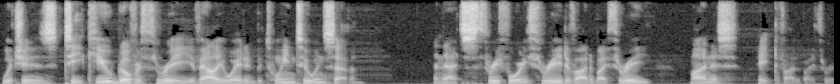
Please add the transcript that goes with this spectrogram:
which is t cubed over 3 evaluated between 2 and 7, and that's 343 divided by 3 minus 8 divided by 3.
